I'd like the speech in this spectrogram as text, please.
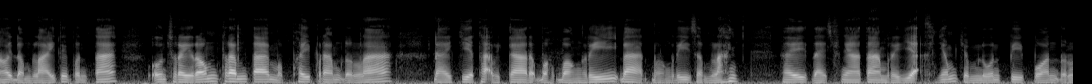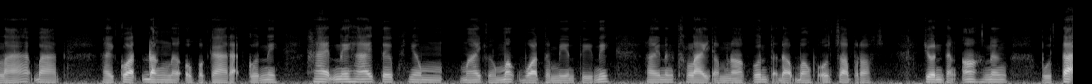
អោយតម្លៃទេប៉ុន្តែបងស្រីរំត្រឹមតែ25ដុល្លារដែលជាថវិការបស់បងរី បាទបងរីសំឡាញ់ហើយដែលផ្ញើតាមរយៈខ្ញុំចំនួន2000ដុល្លារបាទហើយគាត់ដឹងនៅឧបការៈគុណនេះហេតុនេះហើយទើបខ្ញុំម៉ាយកមុកវត្តមានទីនេះហើយនឹងថ្លែងអំណរគុណទៅដល់បងប្អូនសពរ ជនទាំងអស់និងពុតៈ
